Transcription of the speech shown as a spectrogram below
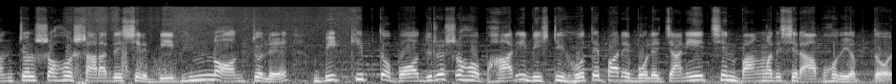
অঞ্চল সহ সারা দেশের বিভিন্ন অঞ্চলে বিক্ষিপ্ত বজ্রসহ ভারী বৃষ্টি হতে পারে বলে জানিয়েছেন বাংলাদেশের আবহাওয়া দপ্তর।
